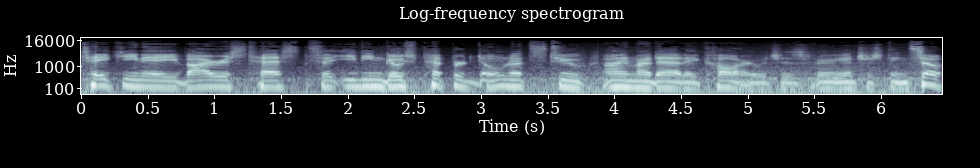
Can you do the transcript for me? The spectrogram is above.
taking a virus test to eating ghost pepper donuts to buying my dad a car, which is very interesting. So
